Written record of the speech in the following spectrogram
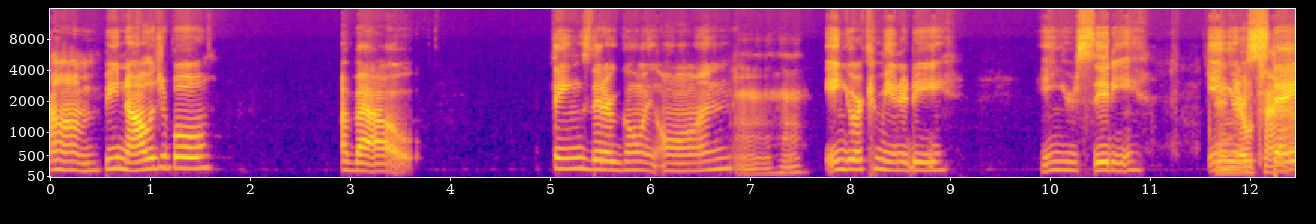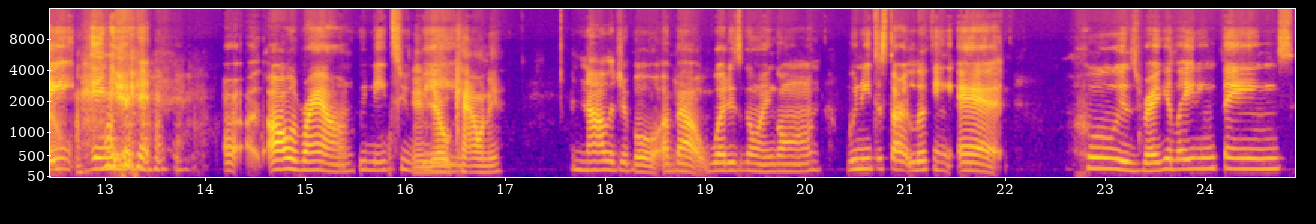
um, be knowledgeable about things that are going on hmm in your community, in your city, in, In your, your state, in your uh, all around. We need to In be your county. knowledgeable about what is going on. We need to start looking at who is regulating things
